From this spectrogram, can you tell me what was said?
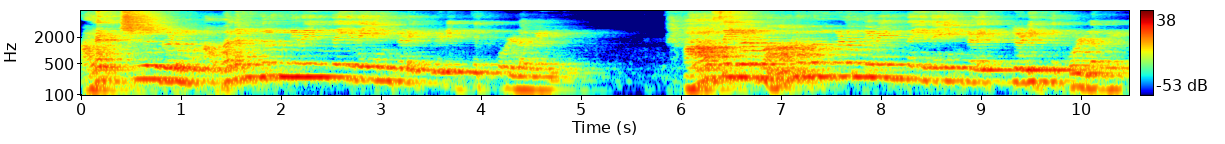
அலட்சியங்களும் அவலங்களும் நிறைந்த இதயங்களை பிடித்துக் கொள்ள வேண்டும். ஆசைகளும் ஆணவங்களும் நிறைந்த இதயங்களை கிழித்துக் கொள்ள வேண்டும்.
